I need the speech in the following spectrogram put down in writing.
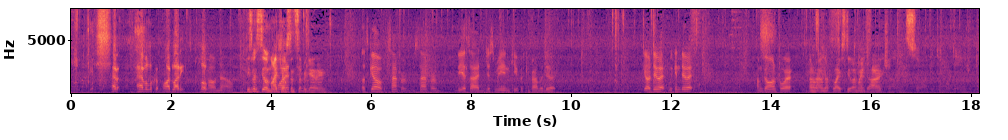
have, have a look at my bloody. Look, Oh no. He's been stealing my Why kills since the beginning. Let's go. It's time for it's time for DSI. Just me and Cupid can probably do it. Go do it. We can do it. I'm going for it. I don't have enough life steal, I might die. Giants, so I can do more damage with the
